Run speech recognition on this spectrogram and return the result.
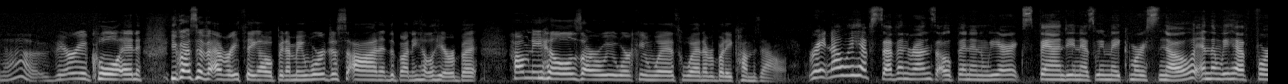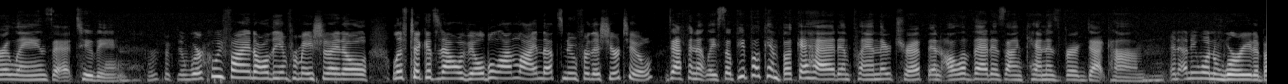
Yeah, very cool. And you guys have everything open. I mean, we're just on the Bunny Hill here, but how many hills are we working with when everybody comes out? Right now we have seven runs open and we are expanding as we make more snow and then we have four lanes at tubing. Perfect. And where can we find all the information? I know lift tickets now available online. That's new for this year too. Definitely. So people can book ahead and plan their trip and all of that is on cannonsburg.com. Mm-hmm. And anyone worried about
